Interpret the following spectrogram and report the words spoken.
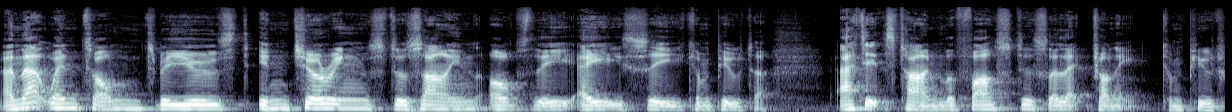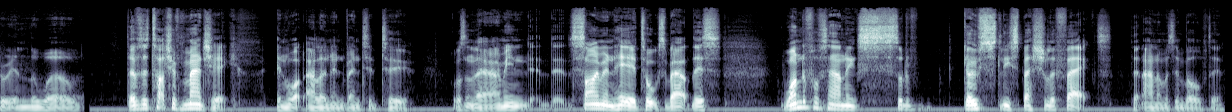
and that went on to be used in Turing's design of the AC computer at its time the fastest electronic computer in the world. There was a touch of magic in what Alan invented too, wasn't there? I mean, Simon here talks about this wonderful sounding sort of ghostly special effect that Alan was involved in.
